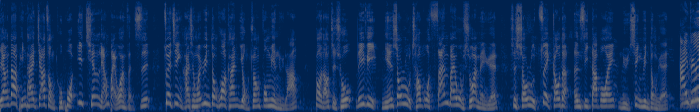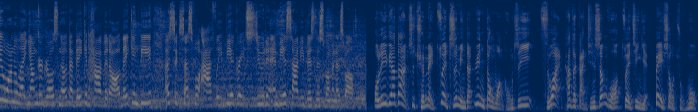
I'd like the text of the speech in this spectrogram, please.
两大平台加总突破一千两百万粉丝。最近还成为运动画刊泳装封面女郎。报道指出，Livy 年收入超过三百五十万美元，是收入最高的 NCAA 女性运动员。I really want to let younger girls know that they could have it all. They can be a successful athlete, be a great student, and be a savvy businesswoman as well. Olivia Dunn 是全美最知名的运动网红之一。此外，她的感情生活最近也备受瞩目。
